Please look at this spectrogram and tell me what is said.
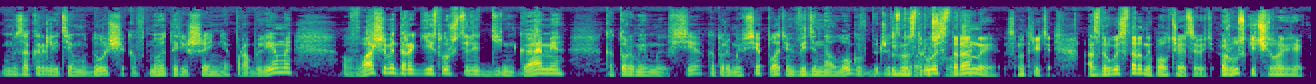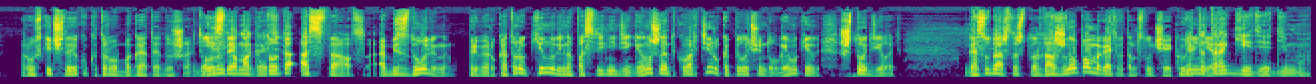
мы закрыли тему дольщиков, но это решение проблемы вашими, дорогие слушатели, деньгами, которыми мы все, которые мы все платим в виде налогов в бюджет. Но с другой края. стороны, смотрите, а с другой стороны, получается, ведь русский человек, Русский человек, у которого богатая душа. Должен Если помогать. кто-то остался обездоленным, к примеру, которого кинули на последние деньги, он, может, на эту квартиру копил очень долго, его кинули. Что делать? Государство что, должно помогать в этом случае или Это нет? трагедия, Дима.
